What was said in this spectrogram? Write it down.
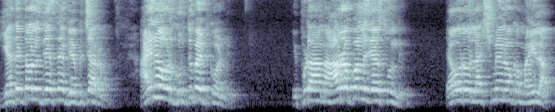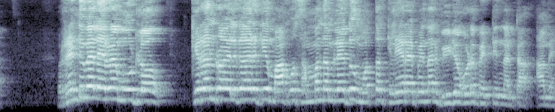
ఎదటోళ్ళు చేసే వ్యభిచారం. అయినా ఒకటి గుర్తుపెట్టుకోండి. ఇప్పుడు ఆమె ఆరోపణలు చేస్తుంది. ఎవరు? లక్ష్మి అని ఒక మహిళ. రెండు వేల ఇరవై మూడులో కిరణ్ రాయల్ గారికి మాకు సంబంధం లేదు మొత్తం క్లియర్ అయిపోయిందని వీడియో కూడా పెట్టిందంట ఆమె.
